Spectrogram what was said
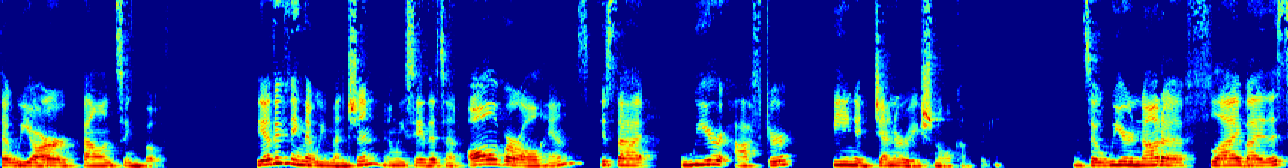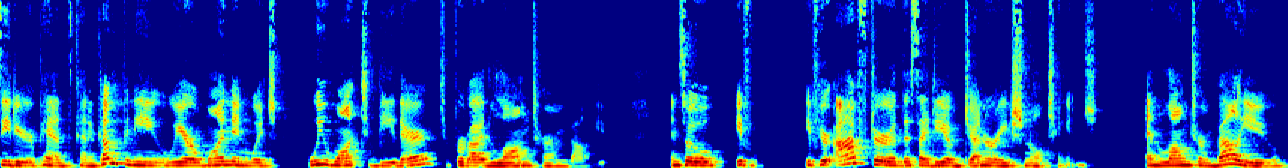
that we are balancing both. The other thing that we mention, and we say this at all of our all hands, is that we're after being a generational company. And so we are not a fly by the seat of your pants kind of company. We are one in which we want to be there to provide long-term value. And so if if you're after this idea of generational change and long-term value,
